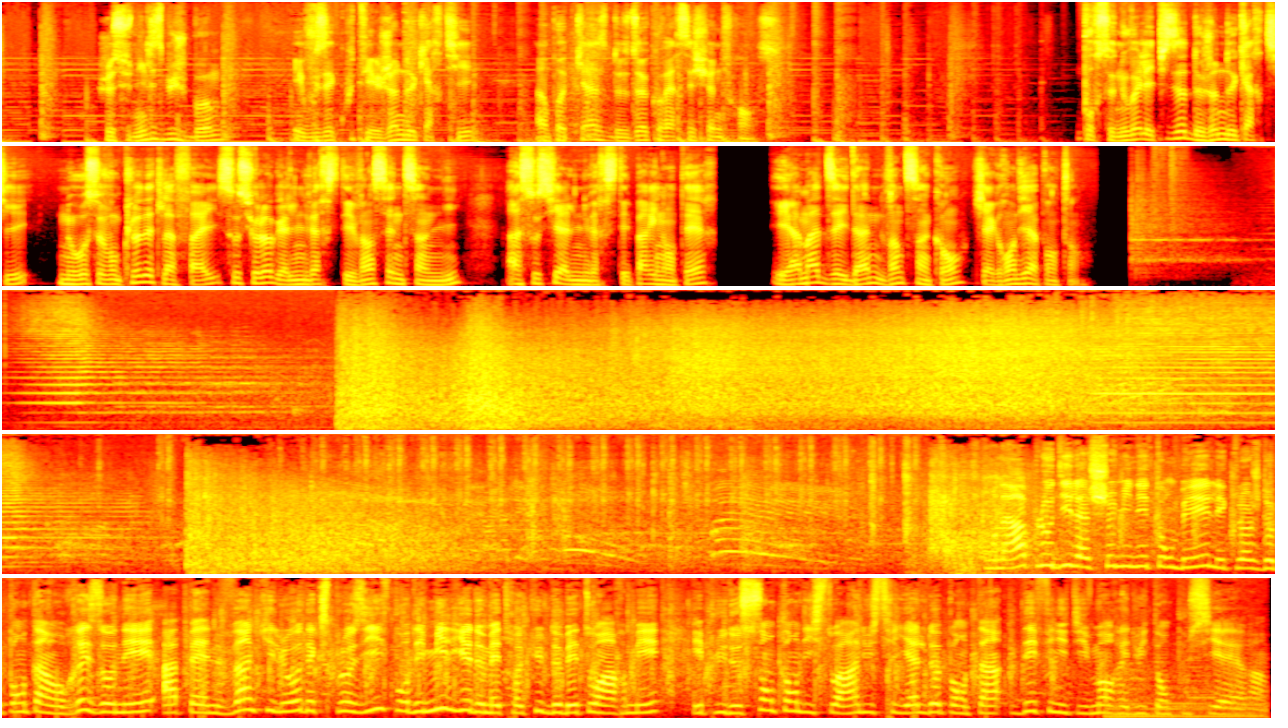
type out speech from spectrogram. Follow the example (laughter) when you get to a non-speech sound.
Je suis Niels Buchbaum et vous écoutez Jeunes de quartier, un podcast de The Conversation France. Pour ce nouvel épisode de Jeunes de quartier, nous recevons Claudette Lafaille, sociologue à l'Université Vincennes-Saint-Denis, associée à l'Université Paris-Nanterre, et Ahmad Zaidan, 25 ans, qui a grandi à Pantin. Applaudi la cheminée tombée, les cloches de Pantin ont résonné, à peine 20 kilos d'explosifs pour des milliers de mètres cubes de béton armé et plus de 100 ans d'histoire industrielle de Pantin définitivement réduite en poussière.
